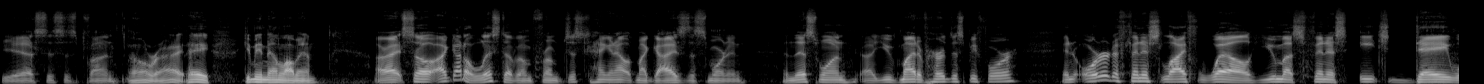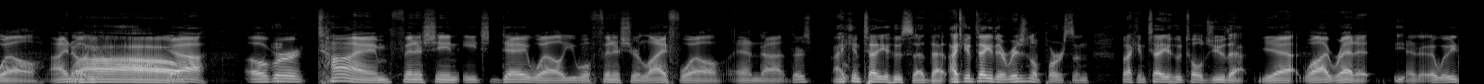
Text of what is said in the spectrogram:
Yes, this is fun. All right. Hey, give me a man law, man. All right, so I got a list of them from just hanging out with my guys this morning. And this one, uh, you might have heard this before. In order to finish life well, you must finish each day well. I know. Wow. Yeah. Over time, finishing each day well, you will finish your life well. And uh, there's, I can tell you who said that. I can tell you the original person, but I can tell you who told you that. yeah, well, I read it. Uh, we,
